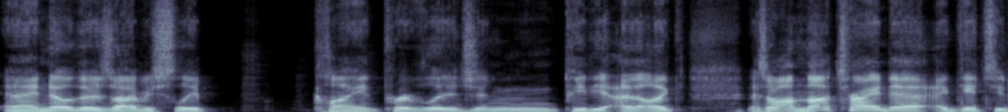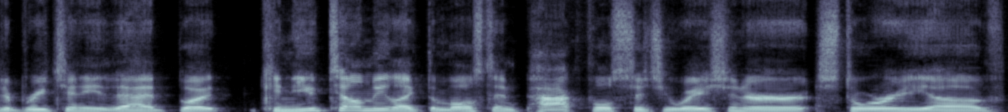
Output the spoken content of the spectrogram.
and I know there's obviously client privilege and PD. Like, so I'm not trying to uh, get you to breach any of that, but can you tell me like the most impactful situation or story of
